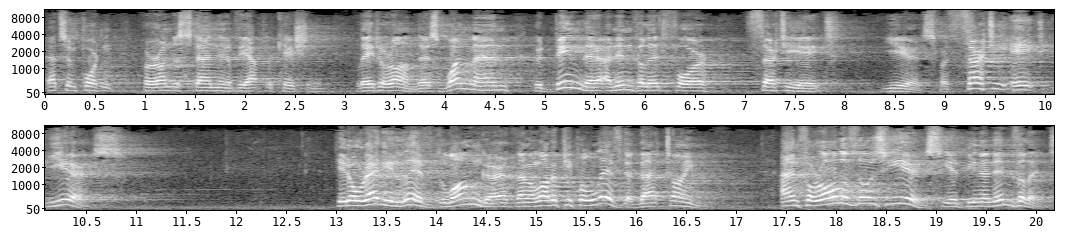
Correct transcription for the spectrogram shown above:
That's important for understanding of the application later on. There's one man who'd been there, an invalid, for 38 years. For 38 years. He'd already lived longer than a lot of people lived at that time. And for all of those years, he had been an invalid.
